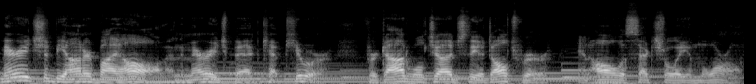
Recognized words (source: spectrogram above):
Marriage should be honored by all, and the marriage bed kept pure for God will judge the adulterer and all the sexually immoral.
